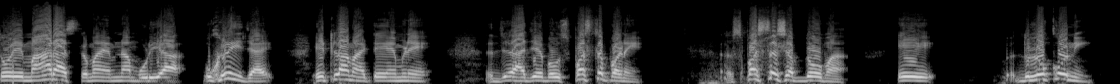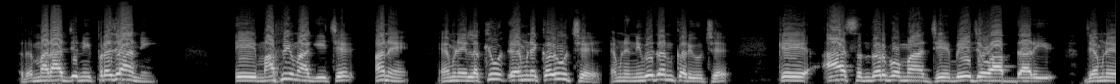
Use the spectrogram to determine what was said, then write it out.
તો એ મહારાષ્ટ્રમાં એમના મૂળિયા ઉખડી જાય. એટલા માટે એમણે આજે બહુ સ્પષ્ટપણે, સ્પષ્ટ શબ્દોમાં એ લોકોની રાજ્યની પ્રજાની એ માફી માંગી છે અને એમણે લખ્યું, એમણે કહ્યું છે, એમણે નિવેદન કર્યું છે કે આ સંદર્ભમાં જે બે જવાબદારી જેમણે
